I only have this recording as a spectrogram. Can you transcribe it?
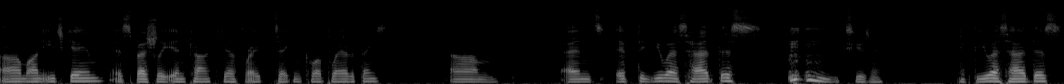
um, on each game, especially in CONCACAF, right? Taking club play out of things. Um, and if the U.S. had this, excuse me, if the U.S. had this,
